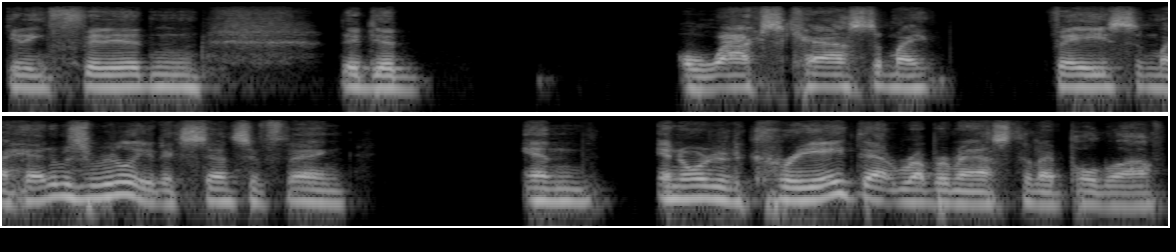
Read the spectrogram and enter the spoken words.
getting fitted, and they did a wax cast of my face and my head. It was really an extensive thing. And in order to create that rubber mask that I pulled off,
